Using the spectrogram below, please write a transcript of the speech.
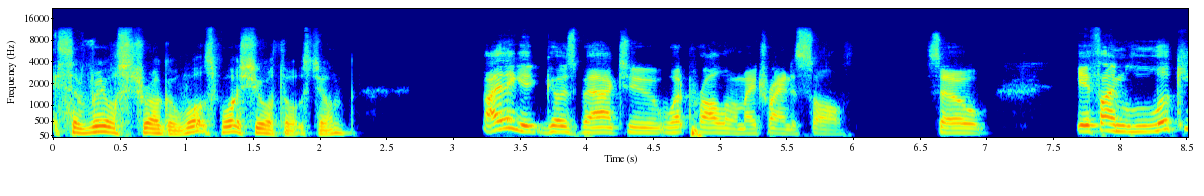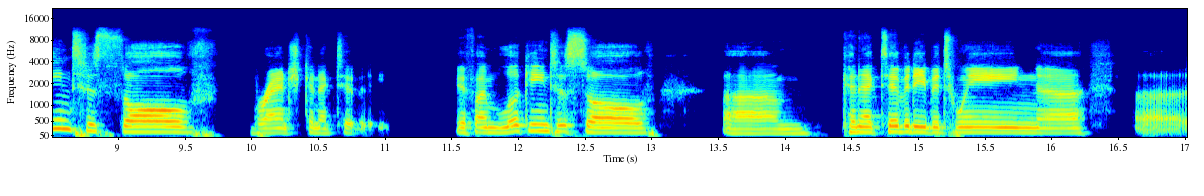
it's a real struggle. What's what's your thoughts, John? I think it goes back to what problem am I trying to solve? So, if I'm looking to solve branch connectivity, if I'm looking to solve um, connectivity between uh, uh,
